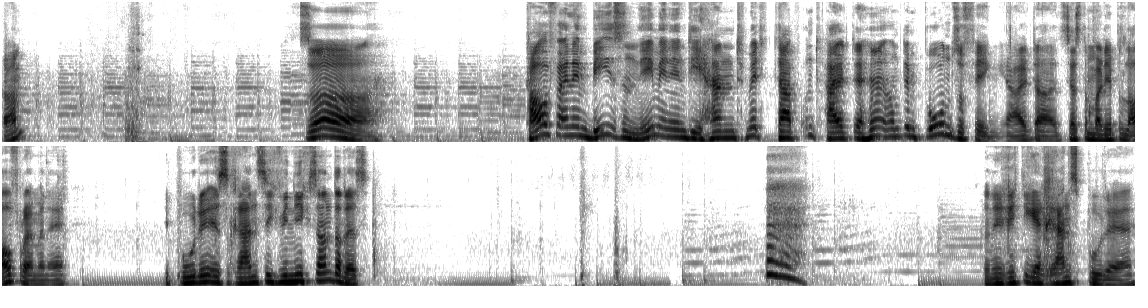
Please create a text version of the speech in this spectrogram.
Komm. So. Kauf einen Besen, nehme ihn in die Hand mit Tab und halte, um den Boden zu fegen. Ja, Alter, jetzt erst einmal ein bisschen aufräumen, ey. Die Bude ist ranzig wie nichts anderes. So eine richtige Ranzbude.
